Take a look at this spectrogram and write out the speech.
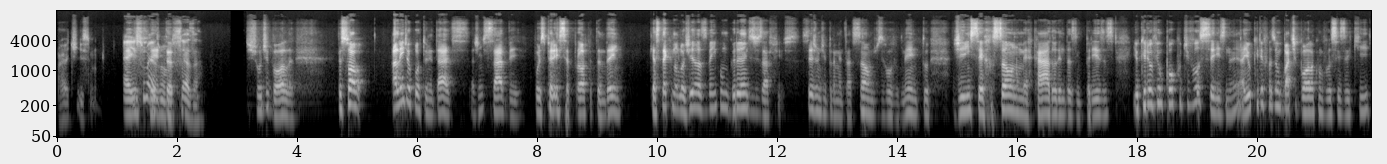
Corretíssimo. É isso Perfeito. mesmo, César. Show de bola. Pessoal, além de oportunidades, a gente sabe, por experiência própria também, que as tecnologias elas vêm com grandes desafios, sejam de implementação, de desenvolvimento, de inserção no mercado dentro das empresas. E eu queria ouvir um pouco de vocês, né? Aí eu queria fazer um bate-bola com vocês aqui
